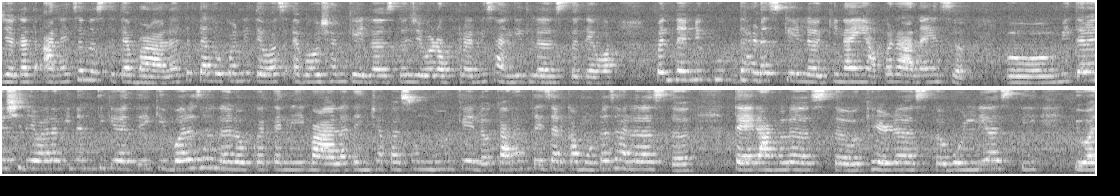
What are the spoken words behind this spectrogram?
जगात आणायचं नसतं त्या बाळाला तर त्या लोकांनी तेव्हाच ॲबॉर्शन केलं असतं जेव्हा डॉक्टरांनी सांगितलं असतं तेव्हा. पण त्यांनी खूप धाडस केलं की नाही आपण आणायचं. मी तर अशी देवाला विनंती करते की बरं झालं लवकर त्यांनी बाळाला त्यांच्यापासून दूर केलं. कारण ते जर का मोठं झालं असतं ते रांगलं असतं खेळलं असतं बोलली असती किंवा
